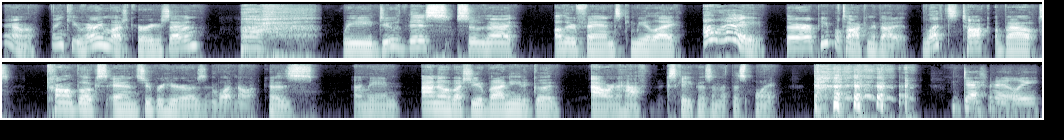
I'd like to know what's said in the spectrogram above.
Yeah, thank you very much, Courier 7. Ah. we do this so that other fans can be like, oh, hey, there are people talking about it. Let's talk about comic books and superheroes and whatnot. Because, I mean, I don't know about you, but I need a good hour and a half of escapism at this point. Definitely.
